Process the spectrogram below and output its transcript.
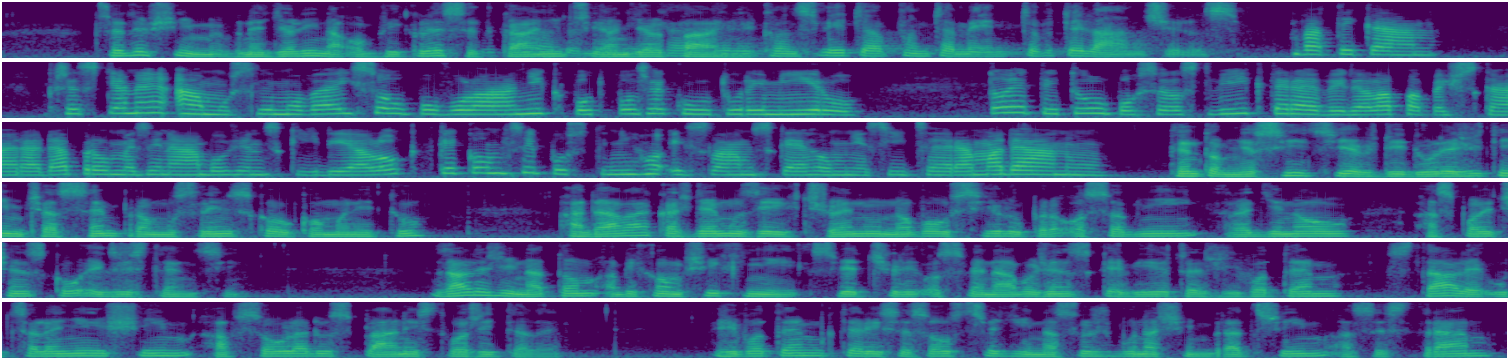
především v neděli na obvyklé setkání při Anděl Páně. Vatikán. Křesťané a muslimové jsou povoláni k podpoře kultury míru. To je titul poselství, které vydala Papežská rada pro mezináboženský dialog ke konci postního islámského měsíce Ramadánu. Tento měsíc je vždy důležitým časem pro muslimskou komunitu a dává každému z jejich členů novou sílu pro osobní, rodinnou a společenskou existenci. Záleží na tom, abychom všichni svědčili o své náboženské víře životem stále ucelenějším a v souladu s plány stvořitele. Životem, který se soustředí na službu našim bratřím a sestrám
